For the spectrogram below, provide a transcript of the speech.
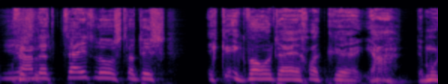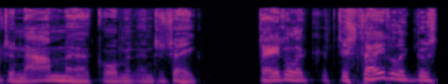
Ja, dat- dat tijdloos, dat is... Ik, ik wou het eigenlijk... ja, er moet een naam komen. En toen zei ik, tijdelijk, het is tijdelijk, dus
